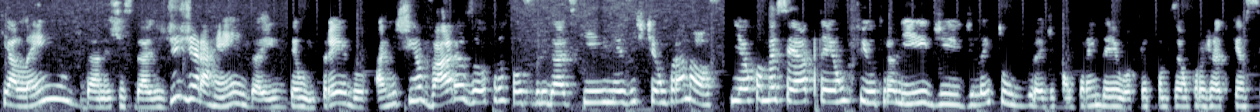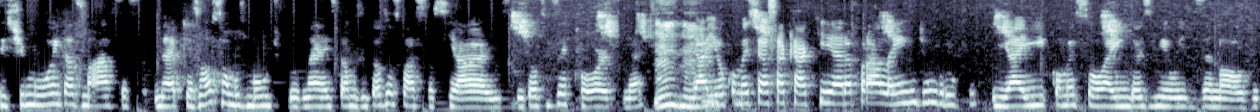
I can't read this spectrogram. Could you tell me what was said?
que além da necessidade de gerar renda e ter um emprego, a gente tinha várias outras possibilidades que inexistiam para nós. E eu comecei a ter um filtro ali de, de leitura, de compreender. O Afrocampus é um projeto que assiste muitas massas, né? Porque nós somos múltiplos, né? Estamos em todas as classes sociais, em todos os recortes, né? Uhum. E aí eu comecei a sacar que era para além de um grupo. E aí começou aí em 2019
